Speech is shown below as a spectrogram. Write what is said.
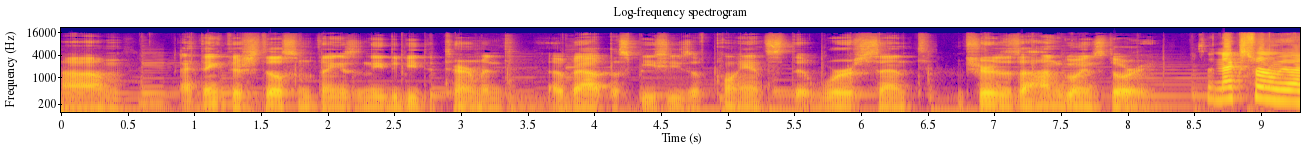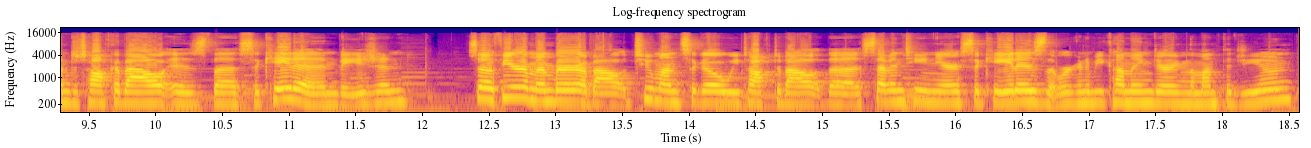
Um, I think there's still some things that need to be determined about the species of plants that were sent. I'm sure there's an ongoing story. The next one we want to talk about is the cicada invasion. So, if you remember, about two months ago, we talked about the 17 year cicadas that were going to be coming during the month of June.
